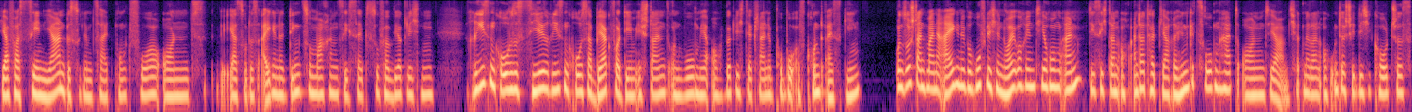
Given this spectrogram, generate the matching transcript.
ja fast zehn Jahren bis zu dem Zeitpunkt vor und ja so das eigene Ding zu machen, sich selbst zu verwirklichen. Riesengroßes Ziel, riesengroßer Berg, vor dem ich stand und wo mir auch wirklich der kleine Popo auf Grundeis ging. Und so stand meine eigene berufliche Neuorientierung an, die sich dann auch anderthalb Jahre hingezogen hat. Und ja, ich hatte mir dann auch unterschiedliche Coaches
